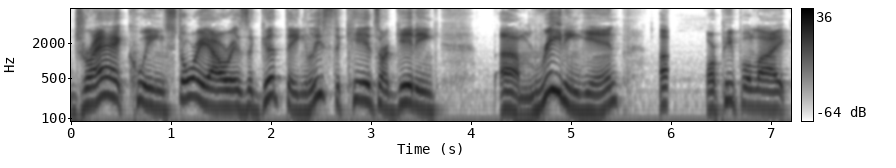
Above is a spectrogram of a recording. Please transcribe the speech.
drag queen story hour is a good thing. At least the kids are getting um, reading in. Uh, or people like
